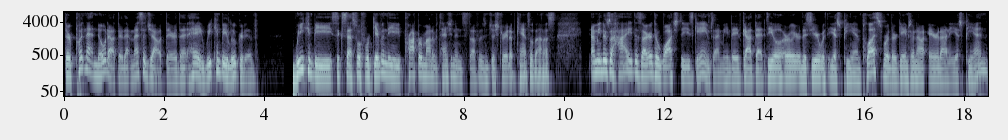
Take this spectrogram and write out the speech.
they're putting that note out there, that message out there that hey, we can be lucrative we can be successful if we're given the proper amount of attention and stuff isn't just straight up canceled on us. I mean, there's a high desire to watch these games. I mean, they've got that deal earlier this year with ESPN Plus, where their games are now aired on ESPN,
